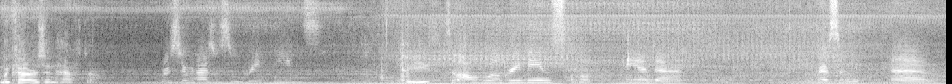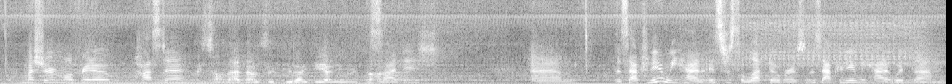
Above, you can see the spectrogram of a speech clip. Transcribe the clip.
we cut ours in half though. We're serving ours with some green beans, Beef. some olive oil green beans, Uh-huh. and uh, we have some um, mushroom alfredo pasta I saw that. That was a good idea. I didn't even thought of that. dish. Um, this afternoon we had it's just a leftover. So this afternoon we had it with um,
